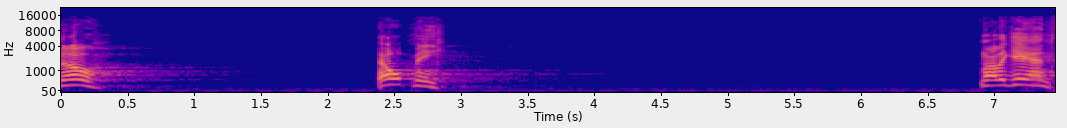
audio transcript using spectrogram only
No. Help me. Not again.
